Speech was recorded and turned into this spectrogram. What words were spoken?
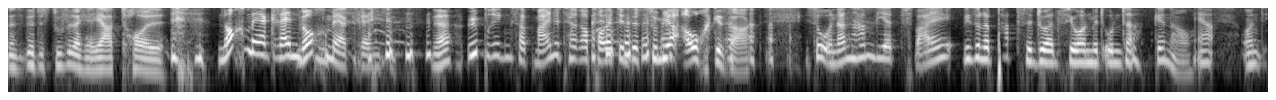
Dann würdest du vielleicht, ja, ja, toll. Noch mehr Grenzen. Noch mehr Grenzen. Ja, übrigens hat meine Therapeutin das zu mir auch gesagt. So, und dann haben wir zwei, Wie so eine Pattsituation mitunter. genau. Ja. Und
